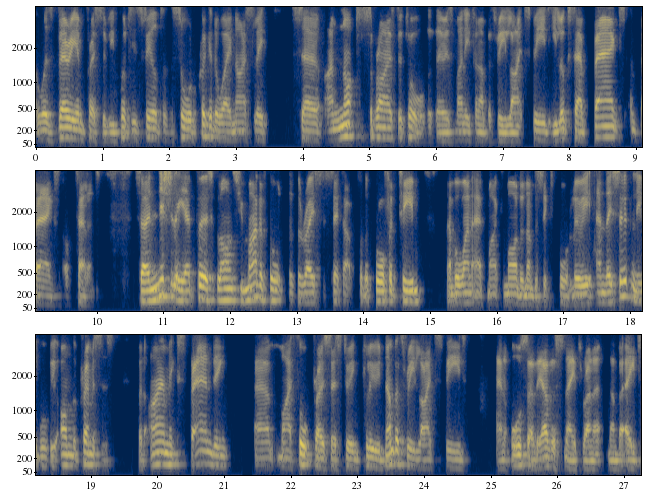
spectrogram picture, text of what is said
was very impressive. He put his field to the sword, quickened away nicely. So I'm not surprised at all that there is money for number three, Lightspeed. He looks to have bags and bags of talent. So initially, at first glance, you might have thought that the race is set up for the Crawford team, number one at my commander, number six Port Louis, and they certainly will be on the premises. But I am expanding uh, my thought process to include number three Lightspeed and also the other Snaith runner, number eight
